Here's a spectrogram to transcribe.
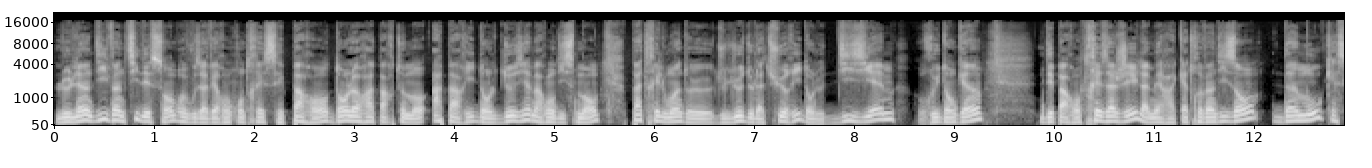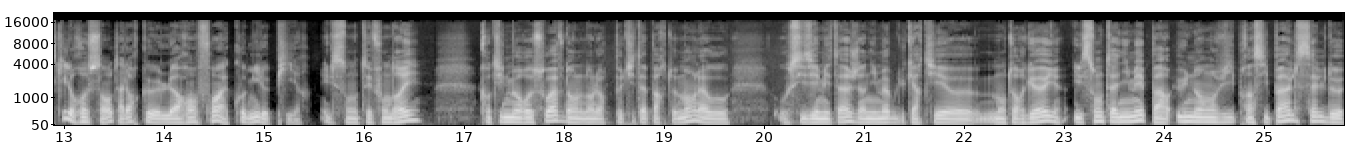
Le lundi 26 décembre, vous avez rencontré ses parents dans leur appartement à Paris, dans le deuxième arrondissement, pas très loin du lieu de la tuerie, dans le 10e rue d'Anguin. Des parents très âgés, la mère a 90 ans. D'un mot, qu'est-ce qu'ils ressentent alors que leur enfant a commis le pire? Ils sont effondrés. Quand ils me reçoivent dans, leur petit appartement, là au sixième étage d'un immeuble du quartier euh, Montorgueil. Ils sont animés par une envie principale, celle de,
